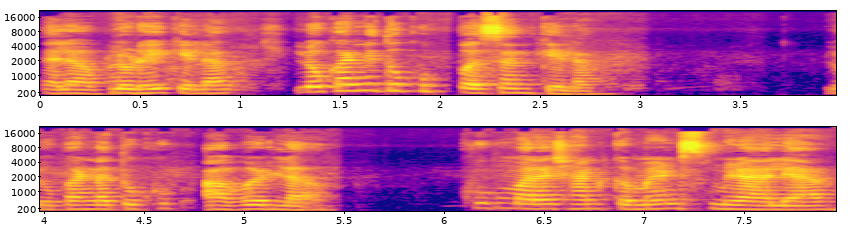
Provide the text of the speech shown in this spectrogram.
त्याला अपलोडही केला. लोकांनी तो खूप पसंत केला. लोकांना तो खूप आवडला. खूप मला छान कमेंट्स मिळाल्या.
